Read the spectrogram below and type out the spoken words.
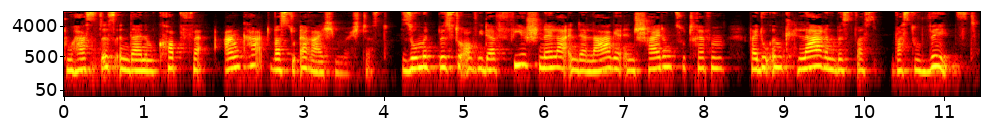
Du hast es in deinem Kopf verankert, was du erreichen möchtest. Somit bist du auch wieder viel schneller in der Lage, Entscheidungen zu treffen, weil du im Klaren bist, was, was du willst.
